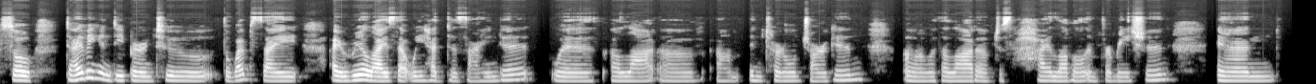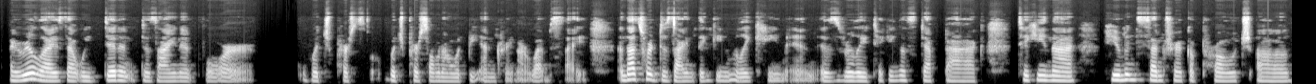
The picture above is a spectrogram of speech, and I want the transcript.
So, diving in deeper into the website, I realized that we had designed it with a lot of um, internal jargon, uh, with a lot of just high level information. And I realized that we didn't design it for which person which persona would be entering our website. And that's where design thinking really came in is really taking a step back taking that human centric approach of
